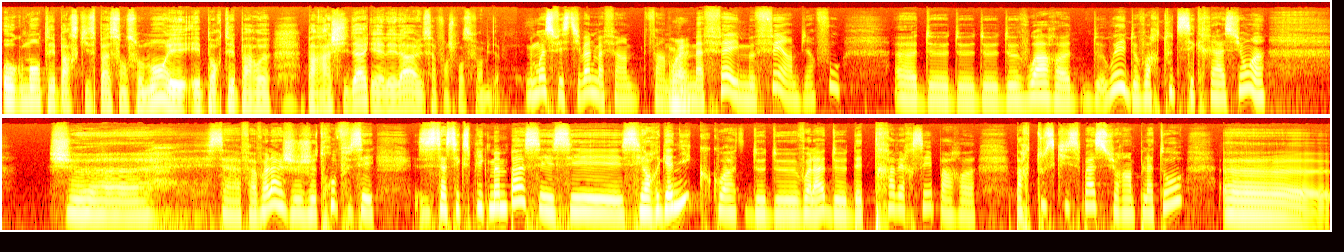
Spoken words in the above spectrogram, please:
augmenté par ce qui se passe en ce moment et, et porté par, euh, par Rachida. Et elle est là, et ça, franchement, c'est formidable. Mais moi, ce festival m'a fait, un- enfin, Ouais. m'a fait et me fait un bien fou euh, de, de, de, de voir, euh, de, oui, de voir toutes ces créations. hein. Je, euh, ça, enfin voilà, je, je trouve c'est, ça s'explique même pas. C'est, c'est, c'est organique, quoi, de, de voilà, de, d'être traversé par, euh, par tout ce qui se passe sur un plateau. Euh,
